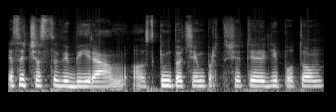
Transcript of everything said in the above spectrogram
Já se často vybírám, uh, s kým točím, protože ty lidi potom,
